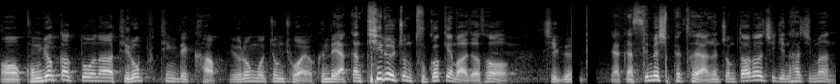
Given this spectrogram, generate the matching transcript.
어, 공격 각도나 디로프팅 데캅 이런 건 좀 좋아요. 근데 약간 티를 좀 두껍게 맞아서 지금 약간 스매시 팩터 양은 좀 떨어지긴 하지만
